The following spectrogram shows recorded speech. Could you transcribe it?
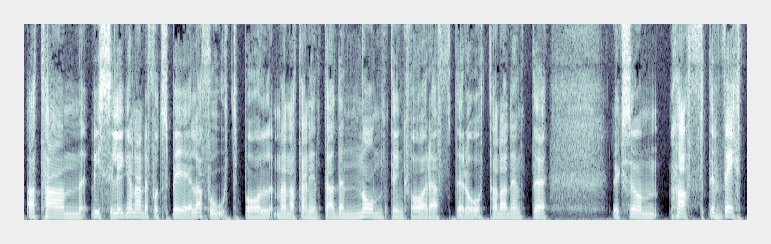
att han visserligen hade fått spela fotboll, men att han inte hade någonting kvar efteråt. Han hade inte liksom haft vett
